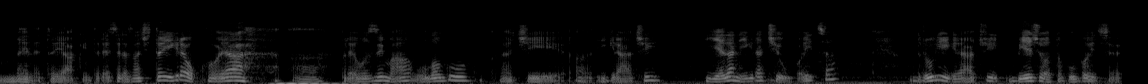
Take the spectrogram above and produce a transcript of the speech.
mene to jako interesira. Znači, to je igra u koja a, preuzima ulogu, znači, a, igrači. Jedan igrač je ubojica, drugi igrači bježe od tog ubojice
